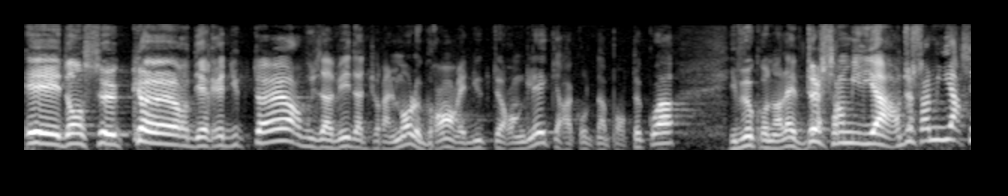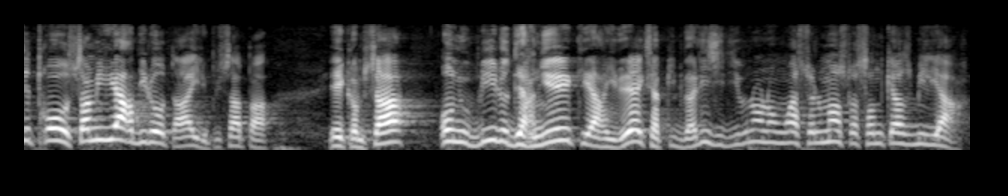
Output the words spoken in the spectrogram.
Et dans ce cœur des réducteurs, vous avez naturellement le grand réducteur anglais qui raconte n'importe quoi. Il veut qu'on enlève 200 milliards. 200 milliards, c'est trop. 100 milliards, dit l'autre. Ah, il est plus sympa. Et comme ça, on oublie le dernier qui est arrivé avec sa petite valise. Il dit non, non, moi seulement 75 milliards.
